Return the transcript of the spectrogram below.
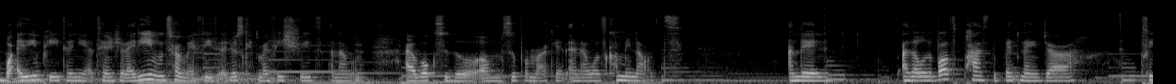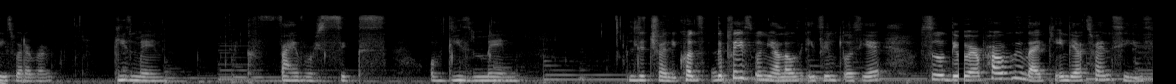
But I didn't pay it any attention. I didn't even turn my face. I just kept my face straight and I, I walked to the um, supermarket and I was coming out. And then as I was about to pass the Bet9ja place, whatever, these men, like five or six of these men, literally, because the place only allows 18 plus, yeah. So they were probably like in their 20s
